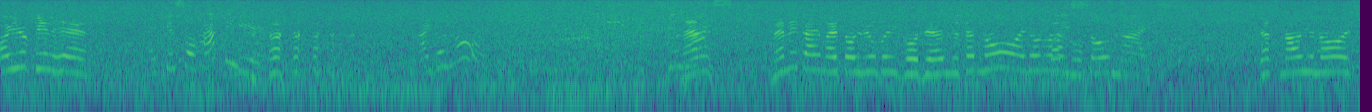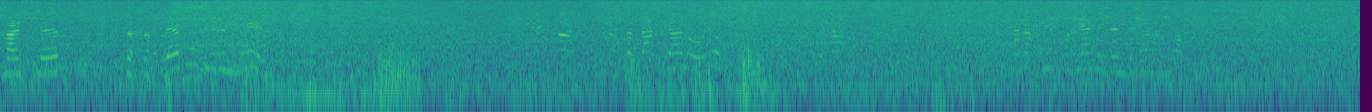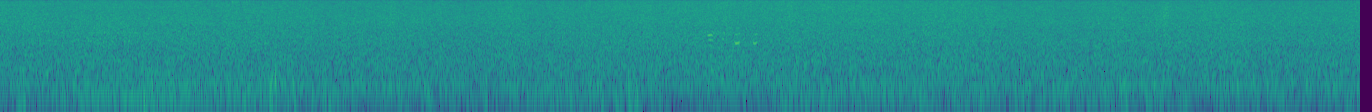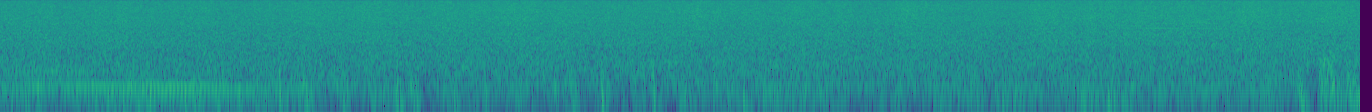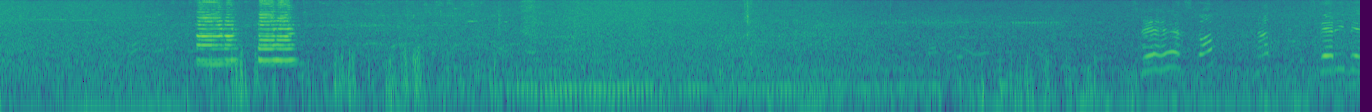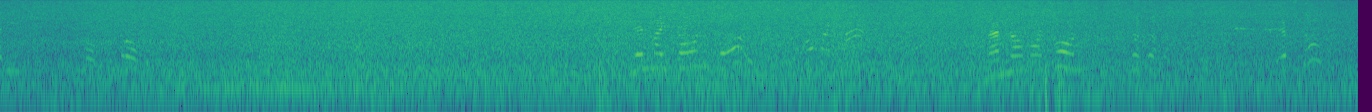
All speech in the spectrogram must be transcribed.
How you feel here? I feel so happy here. I don't know. Feel Many, nice. many times I told you we go there. You said no, I don't want to it's go. so nice. Just now you know it's nice place. Devil didn't win. that stop, not very, very strong. Then my phone falls. Oh my God. I have no more phone. Let's go.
